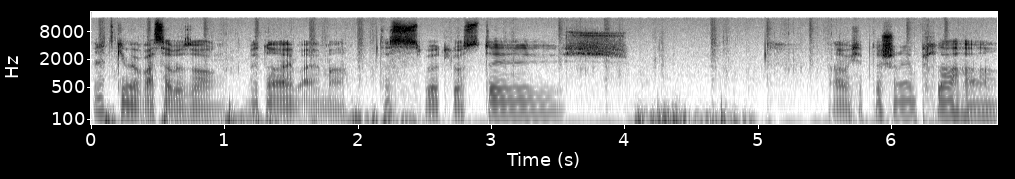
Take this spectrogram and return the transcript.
Jetzt gehen wir Wasser besorgen. Mit nur einem Eimer. Das wird lustig. Aber ich habe da schon einen Plan.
